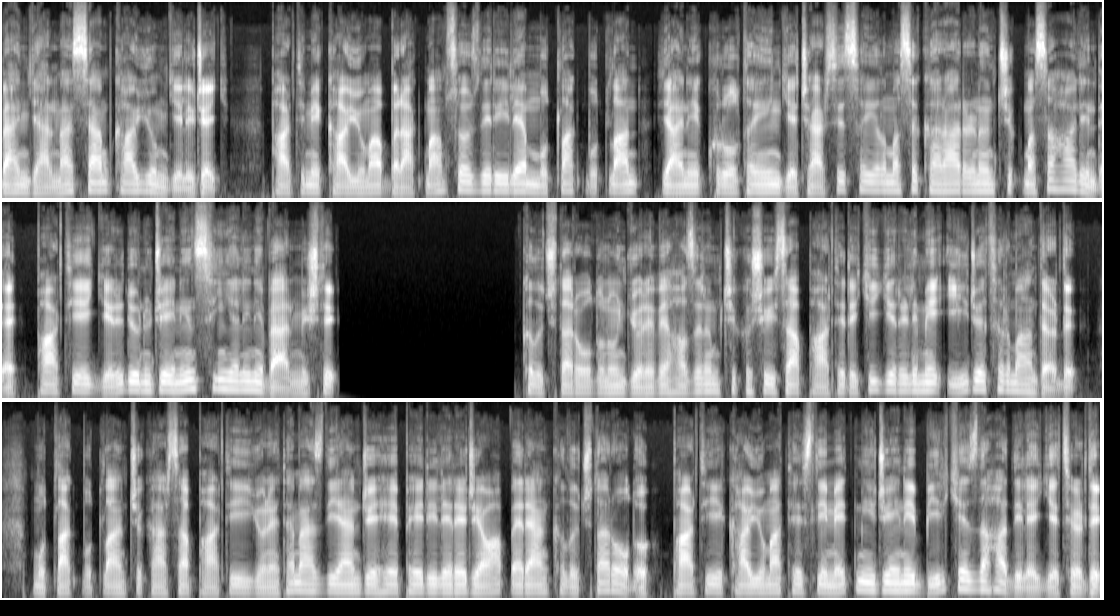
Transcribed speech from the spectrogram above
ben gelmezsem kayyum gelecek. Partimi kayyuma bırakmam sözleriyle mutlak butlan yani kurultayın geçersiz sayılması kararının çıkması halinde partiye geri döneceğinin sinyalini vermişti. Kılıçdaroğlu'nun göreve hazırım çıkışı ise partideki gerilimi iyice tırmandırdı. Mutlak butlan çıkarsa partiyi yönetemez diyen CHP'lilere cevap veren Kılıçdaroğlu, partiyi kayyuma teslim etmeyeceğini bir kez daha dile getirdi.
